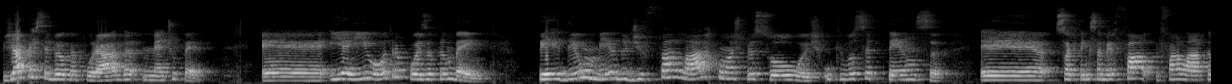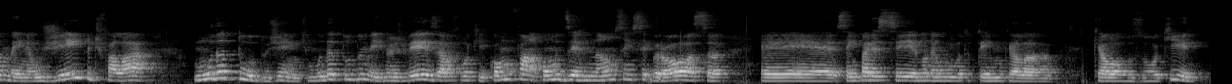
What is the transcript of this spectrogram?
já percebeu que é furada, mete o pé. É, e aí, outra coisa também, perder o medo de falar com as pessoas o que você pensa. É, só que tem que saber fal falar também, né? O jeito de falar muda tudo, gente, muda tudo mesmo. Às vezes ela falou aqui, como, falar, como dizer não sem ser grossa, é, sem parecer, não lembro o outro termo que ela, que ela usou aqui,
